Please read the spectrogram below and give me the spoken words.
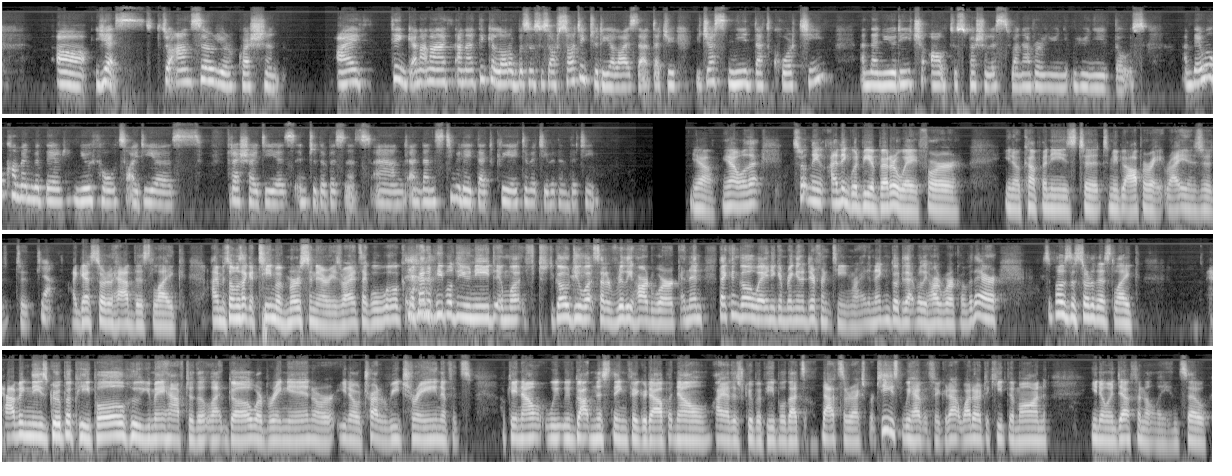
uh, yes to answer your question i think and, and, I, and i think a lot of businesses are starting to realize that that you, you just need that core team and then you reach out to specialists whenever you, you need those. And they will come in with their new thoughts ideas fresh ideas into the business and and then stimulate that creativity within the team. Yeah yeah well that certainly i think would be a better way for you know companies to to maybe operate right? And to, to yeah. I guess sort of have this like i'm it's almost like a team of mercenaries right? It's like well what, what kind of people do you need and what to go do what sort of really hard work? And then they can go away and you can bring in a different team right? And they can go do that really hard work over there. Suppose the sort of this like having these group of people who you may have to let go or bring in or you know try to retrain if it's okay now we, we've gotten this thing figured out but now i have this group of people that's that's their expertise we haven't figured out. Why do i have to keep them on you know indefinitely? And so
